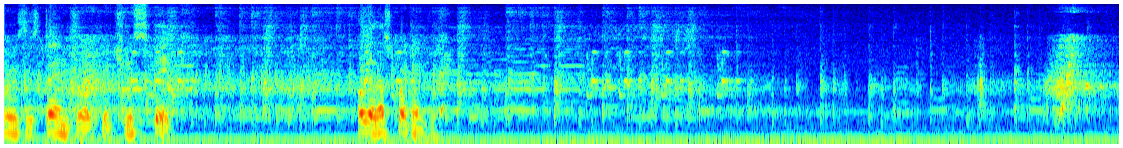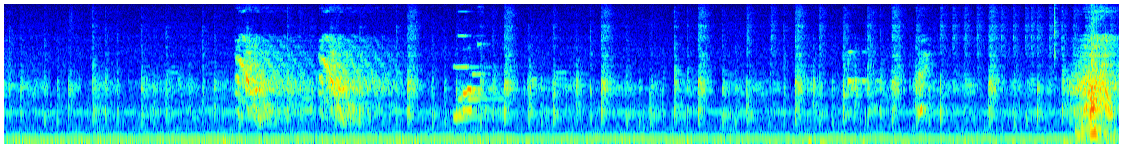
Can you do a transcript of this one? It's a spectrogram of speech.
Where is this danger of which you speak? Oh yeah, that's quite dangerous. Wow.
